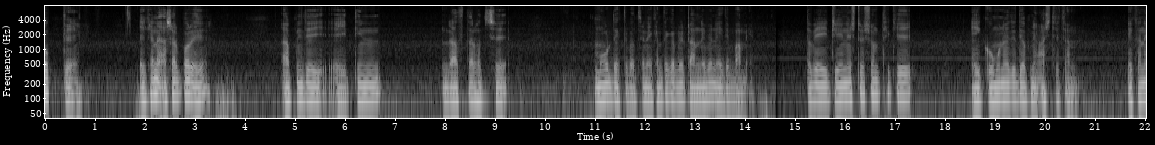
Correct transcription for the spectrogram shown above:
ওকে। এখানে আসার পরে আপনি যে এই তিন রাস্তার হচ্ছে মোড় দেখতে পাচ্ছেন। এখান থেকে আপনি টার্ন নেবেন এই যে বামে। তবে এই ট্রেন স্টেশন থেকে এই কমুনায় যদি আপনি আসতে চান, এখানে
